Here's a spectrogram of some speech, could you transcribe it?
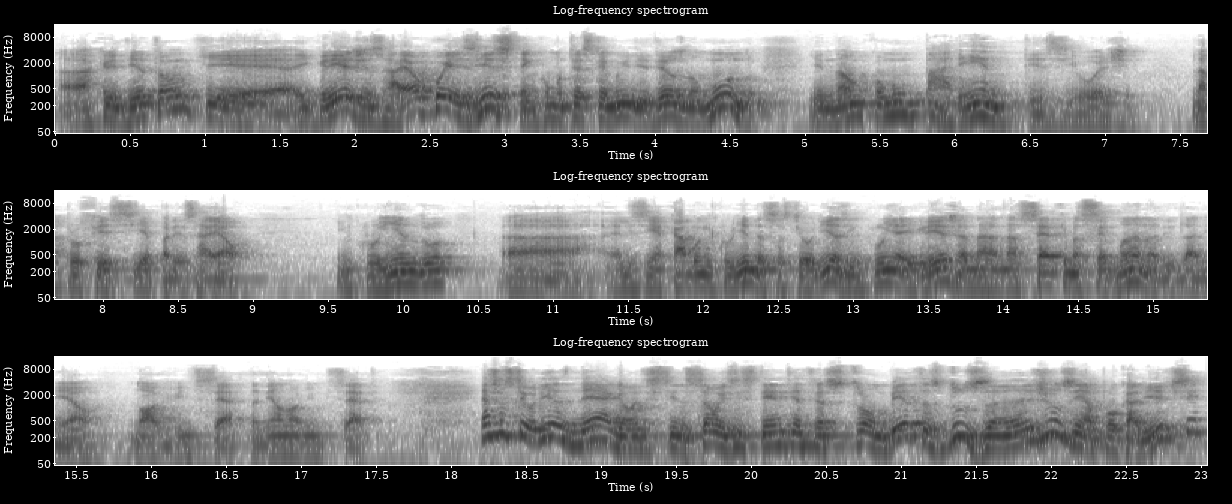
ah, acreditam que a igreja e Israel coexistem como testemunho de Deus no mundo e não como um parêntese hoje na profecia para Israel, incluindo, uh, eles acabam incluindo essas teorias, incluem a igreja na, na sétima semana de Daniel 9:27, Daniel 9:27. Essas teorias negam a distinção existente entre as trombetas dos anjos em Apocalipse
